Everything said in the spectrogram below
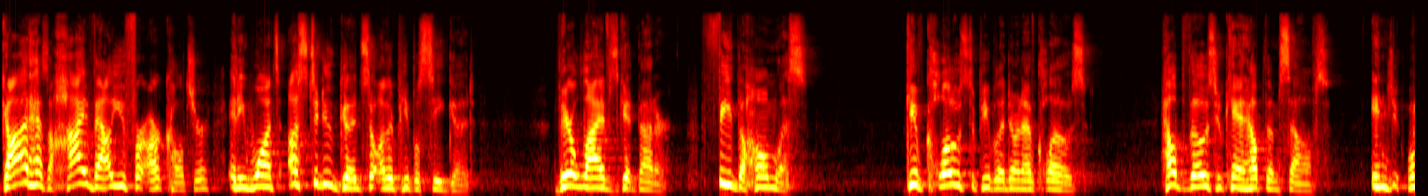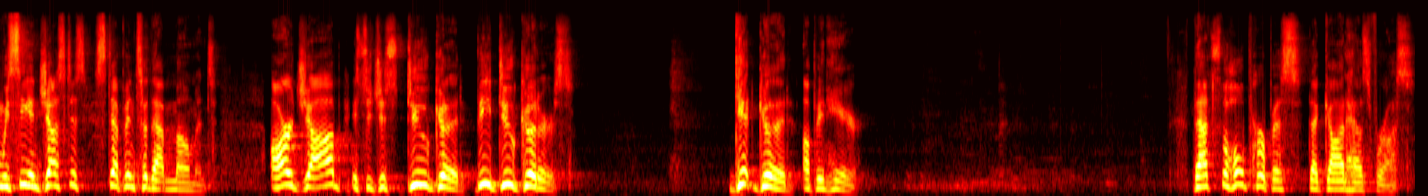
God has a high value for our culture and He wants us to do good so other people see good. Their lives get better. Feed the homeless. Give clothes to people that don't have clothes. Help those who can't help themselves. In, when we see injustice, step into that moment. Our job is to just do good, be do gooders. Get good up in here. That's the whole purpose that God has for us.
